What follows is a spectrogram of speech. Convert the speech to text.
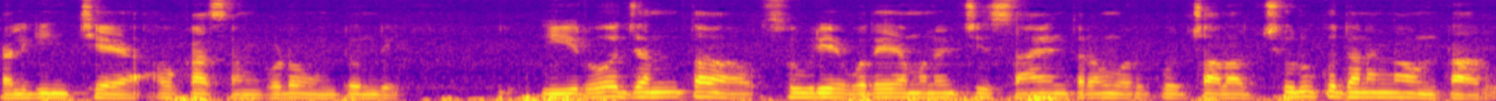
కలిగించే అవకాశం కూడా ఉంటుంది. ఈ రోజంతా సూర్య ఉదయం నుంచి సాయంత్రం వరకు చాలా చురుకుదనంగా ఉంటారు.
